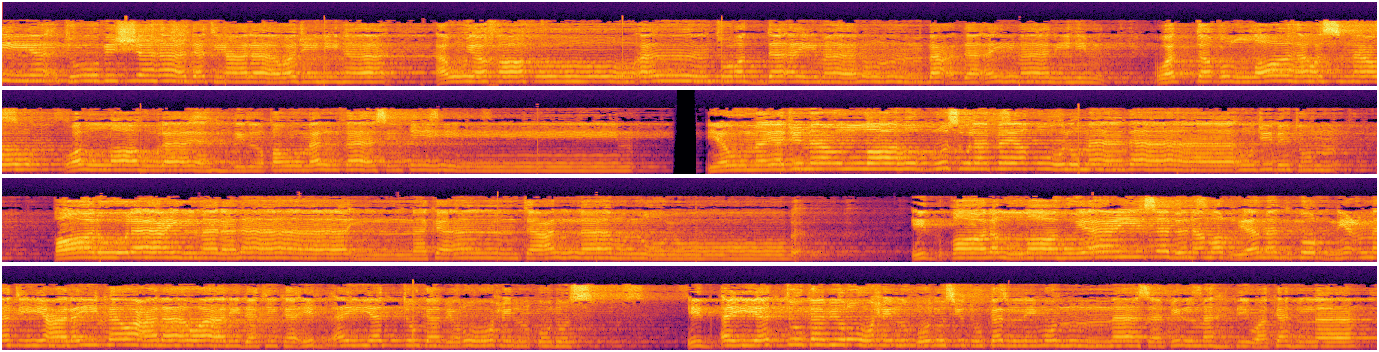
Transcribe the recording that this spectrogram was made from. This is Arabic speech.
يأتوا بِالشَّهَادَةِ عَلَى وَجْهِهَا أَوْ يَخَافُوا أَن تُرَدَّ أَيْمَانٌ بَعْدَ أَيْمَانِهِمْ وَاتَّقُوا اللَّهَ وَاسْمَعُوا وَاللَّهُ لَا يَهْدِي الْقَوْمَ الْفَاسِقِينَ يَوْمَ يَجْمَعُ اللَّهُ الرُّسُلَ فَيَقُولُ مَاذَا أُجِبْتُمْ قالوا لا علم لنا إنك أنت علام الغيوب. إذ قال الله يا عيسى بن مريم اذكر نعمتي عليك وعلى والدتك إذ أيدتك بروح القدس. إذ أيدتك بروح القدس تكلم الناس في المهد وكهلاً.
